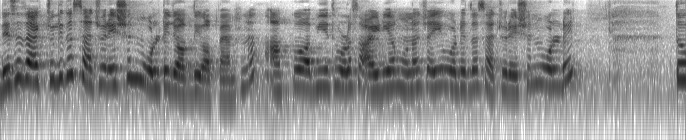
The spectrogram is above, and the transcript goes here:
this is actually the saturation voltage of the opamp ना? आपको अब ये थोड़ा सा आइडिया होना चाहिए what is the saturation voltage तो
